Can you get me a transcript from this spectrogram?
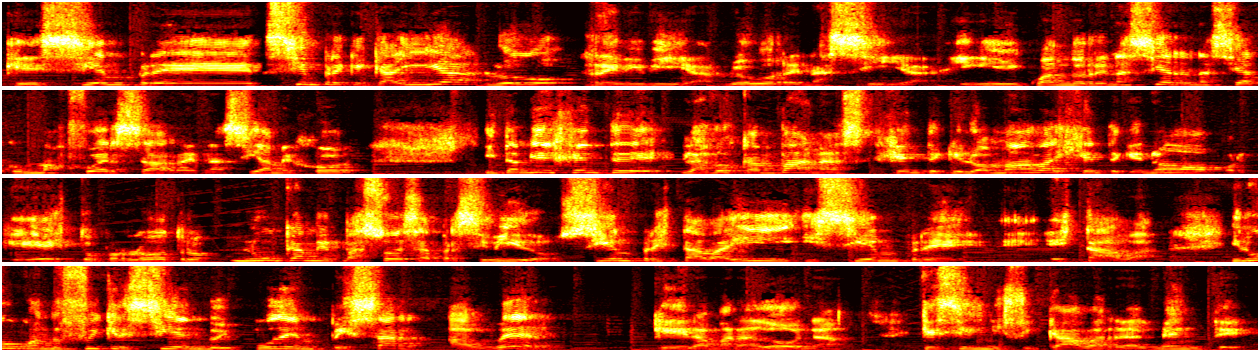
que siempre, siempre que caía, luego revivía, luego renacía. Y cuando renacía, renacía con más fuerza, renacía mejor. Y también gente, las dos campanas, gente que lo amaba y gente que no, porque esto, por lo otro, nunca me pasó desapercibido. Siempre estaba ahí y siempre eh, estaba. Y luego cuando fui creciendo y pude empezar a ver qué era Maradona, qué significaba realmente,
